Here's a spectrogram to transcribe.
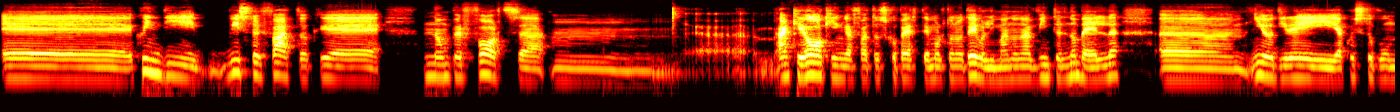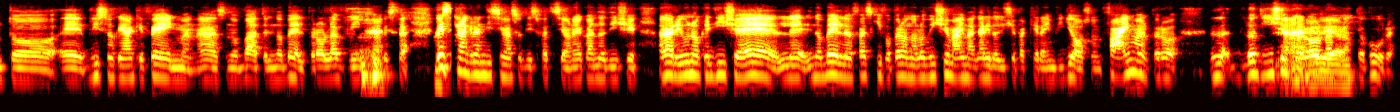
E quindi, visto il fatto che non per forza mh, mhmm, eh, anche Hawking ha fatto scoperte molto notevoli ma non ha vinto il Nobel eh, io direi a questo punto eh, visto che anche Feynman ha snobbato il Nobel però l'ha vinto questa, questa, è una grandissima soddisfazione quando dici magari uno che dice eh, le, il Nobel fa schifo però non lo vince mai magari lo dice perché era invidioso. Feynman però lo dice eh, però l'ha vinto pure.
